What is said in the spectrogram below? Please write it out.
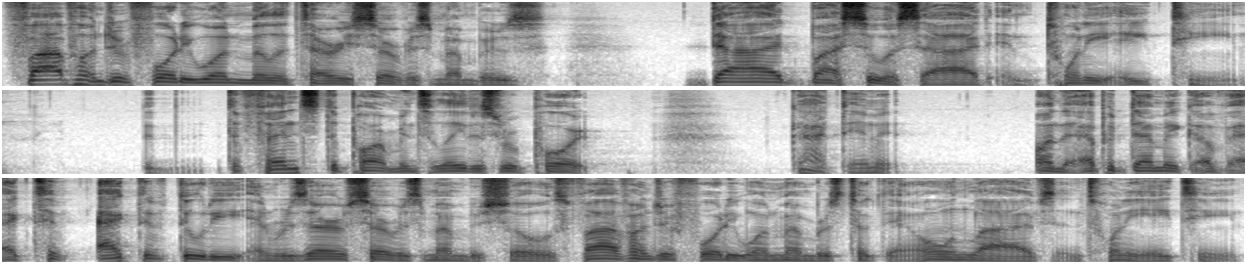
541 military service members died by suicide in 2018. The Defense Department's latest report, God damn it, on the epidemic of active, active duty and reserve service members shows 541 members took their own lives in 2018.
